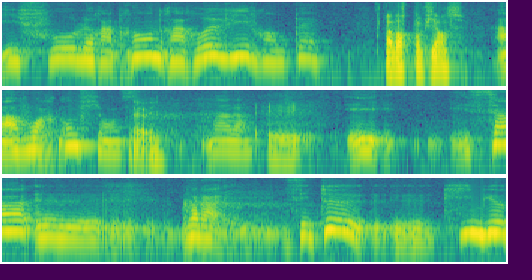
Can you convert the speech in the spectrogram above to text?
il faut leur apprendre à revivre en paix, Avoir confiance. à avoir confiance. Ah oui. Voilà. Et Et, et ça, euh, voilà, c'est eux euh, qui mieux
